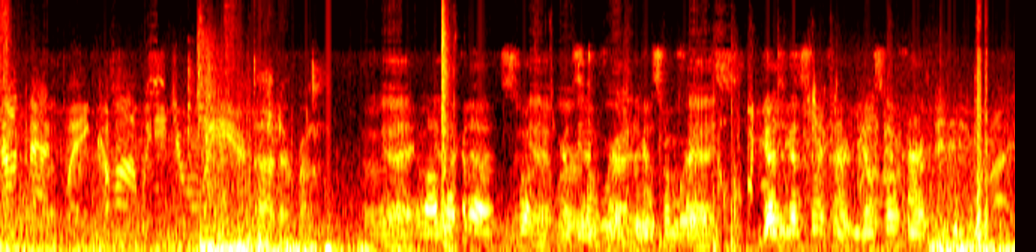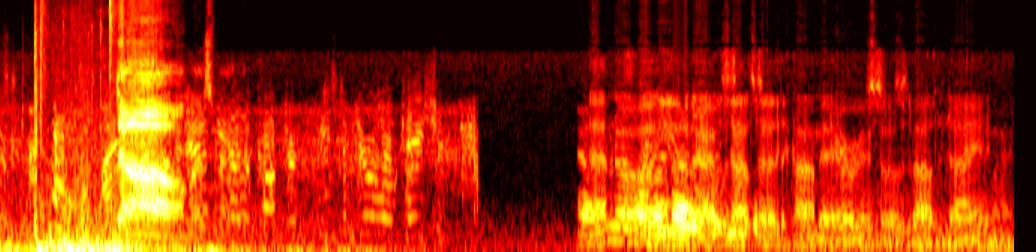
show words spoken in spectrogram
Not that way. Come on, we need you over here. Uh, never mind. Okay, Okay, well, I'm not gonna swim. Okay, you we're- gotta swim we're for it. You gotta swim for it. You guys, you gotta swim for it. You gotta swim for it. Oh, almost made it. helicopter east of your location. Yeah, I don't know about you, but I was outside the combat area, so I was about to die anyway.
